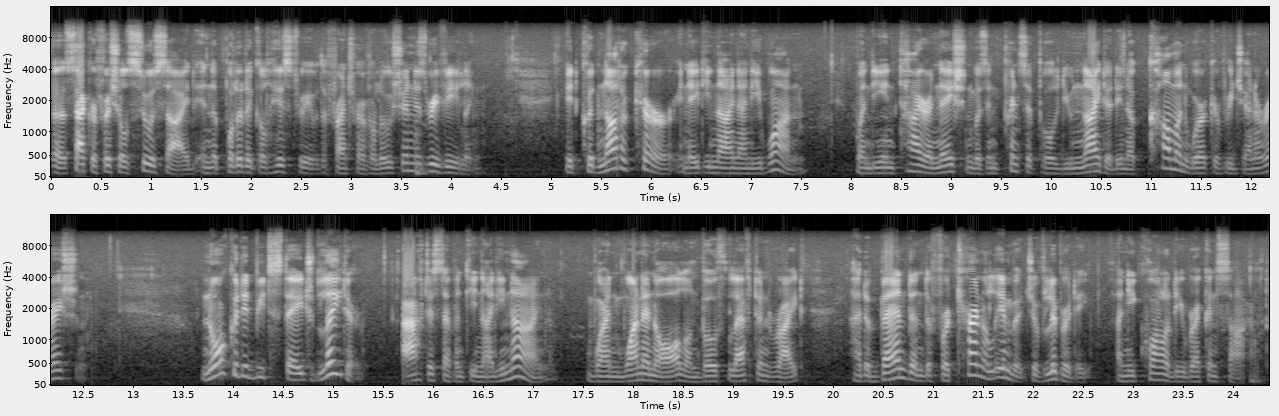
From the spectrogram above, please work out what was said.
uh, sacrificial suicide in the political history of the French Revolution is revealing. It could not occur in 1891 when the entire nation was in principle united in a common work of regeneration. Nor could it be staged later, after 1799, when one and all, on both left and right, had abandoned the fraternal image of liberty and equality reconciled.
